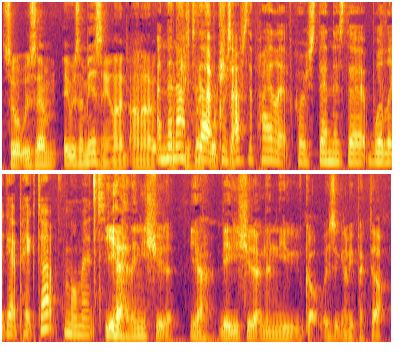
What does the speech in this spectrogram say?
so it was um, it was amazing, and I, and, I, And then I after that, of course, after the pilot, of course, then there's the will it get picked up moment. Yeah, then you shoot it. Yeah, you shoot it, and then you've got is it going to be picked up?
